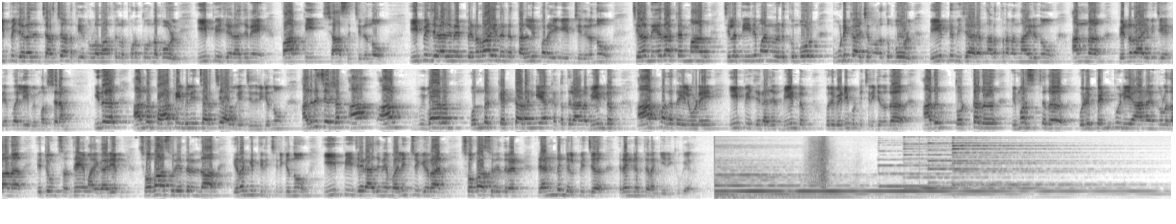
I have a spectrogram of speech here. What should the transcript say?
ഇ പി ജയരാജൻ ചർച്ച നടത്തി എന്നുള്ള വാർത്തകൾ പുറത്തു വന്നപ്പോൾ ഇ പി ജയരാജനെ പാർട്ടി ശാസിച്ചിരുന്നു. ഇ പി ജയരാജനെ പിണറായി തന്നെ തള്ളിപ്പറയുകയും ചെയ്തിരുന്നു. ചില നേതാക്കന്മാർ ചില തീരുമാനങ്ങൾ എടുക്കുമ്പോൾ കൂടിക്കാഴ്ച നടത്തുമ്പോൾ വീണ്ടും വിചാരം നടത്തണമെന്നായിരുന്നു അന്ന് പിണറായി വിജയന്റെ വലിയ വിമർശനം. ഇത് അന്ന് പാർട്ടിയിൽ വലിയ ചർച്ചയാവുകയും ചെയ്തിരിക്കുന്നു. അതിനുശേഷം ആ ആ വിവാദം ഒന്ന് കെട്ടടങ്ങിയ ഘട്ടത്തിലാണ് വീണ്ടും ആത്മകഥയിലൂടെ ഇ പി ജയരാജൻ വീണ്ടും ഒരു വെടിപൊട്ടിച്ചിരിക്കുന്നത്. അതും തൊട്ടത് വിമർശിച്ചത് ഒരു പെൺപുലിയാണ് എന്നുള്ളതാണ് ഏറ്റവും ശ്രദ്ധേയമായ കാര്യം. ശോഭാ സുരേന്ദ്രൻ ഇതാ ഇറങ്ങി തിരിച്ചിരിക്കുന്നു ഇ പി ജയരാജനെ വലിച്ചു കീറാൻ ശോഭാ സുരേന്ദ്രൻ രണ്ടും കൽപ്പിച്ച് രംഗത്തിറങ്ങിയിരിക്കുകയാണ്.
